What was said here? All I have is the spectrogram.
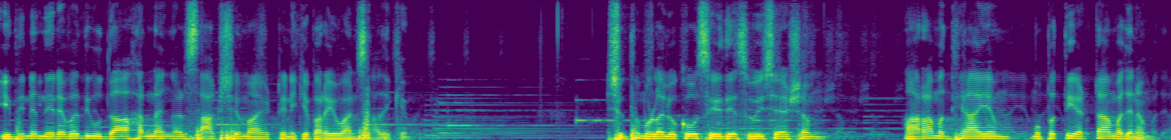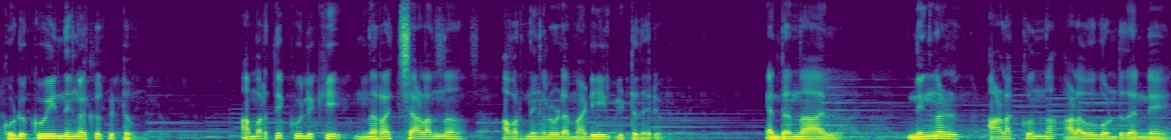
ഇതിന് നിരവധി ഉദാഹരണങ്ങൾ സാക്ഷ്യമായിട്ട് എനിക്ക് പറയുവാൻ സാധിക്കും. ശുദ്ധമുള്ള ലൂക്കോസ് എഴുതിയ സുവിശേഷം ആറാം അധ്യായം മുപ്പത്തിയെട്ടാം വചനം കൊടുക്കുകയും നിങ്ങൾക്ക് കിട്ടും. അമർത്തിക്കുലുക്കി നിറച്ചളന്ന് അവർ നിങ്ങളുടെ മടിയിൽ ഇട്ടുതരും. എന്തെന്നാൽ നിങ്ങൾ അളക്കുന്ന അളവ് കൊണ്ട് തന്നെ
